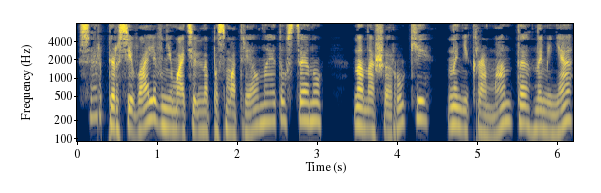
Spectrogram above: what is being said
Сэр Персиваль внимательно посмотрел на эту сцену, на наши руки, на некроманта, на меня,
